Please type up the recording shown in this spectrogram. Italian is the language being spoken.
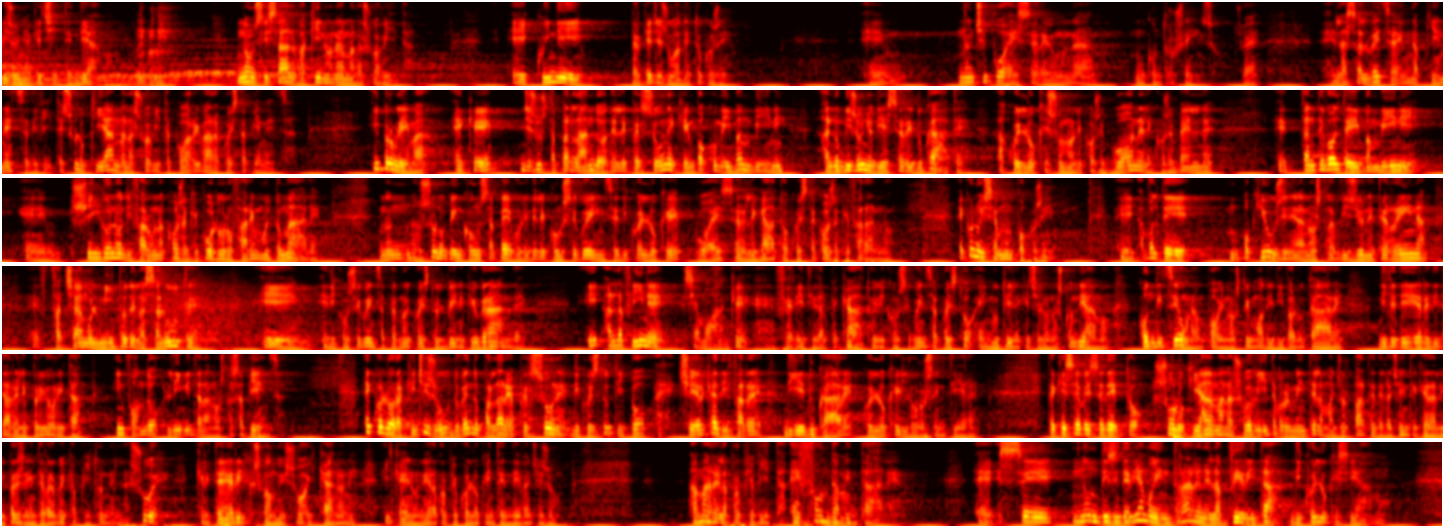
bisogna che ci intendiamo. Non si salva chi non ama la sua vita. E quindi perché Gesù ha detto così? E ehm, non ci può essere una, un controsenso, cioè eh, la salvezza è una pienezza di vita e solo chi ama la sua vita può arrivare a questa pienezza. Il problema è che Gesù sta parlando a delle persone che un po' come i bambini hanno bisogno di essere educate a quello che sono le cose buone, le cose belle. E tante volte i bambini eh, scelgono di fare una cosa che può loro fare molto male, non, non sono ben consapevoli delle conseguenze di quello che può essere legato a questa cosa che faranno. Ecco, noi siamo un po' così, e a volte un po' chiusi nella nostra visione terrena facciamo il mito della salute e, e di conseguenza per noi questo è il bene più grande e alla fine siamo anche eh, feriti dal peccato e di conseguenza questo è inutile che ce lo nascondiamo, condiziona un po' i nostri modi di valutare, di vedere, di dare le priorità, in fondo limita la nostra sapienza. Ecco allora che Gesù, dovendo parlare a persone di questo tipo, eh, cerca di, fare, di educare quello che è il loro sentire. Perché se avesse detto solo chi ama la sua vita, probabilmente la maggior parte della gente che era lì presente avrebbe capito nei suoi criteri, secondo i suoi canoni, il che non era proprio quello che intendeva Gesù. Amare la propria vita è fondamentale se non desideriamo entrare nella verità di quello che siamo,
